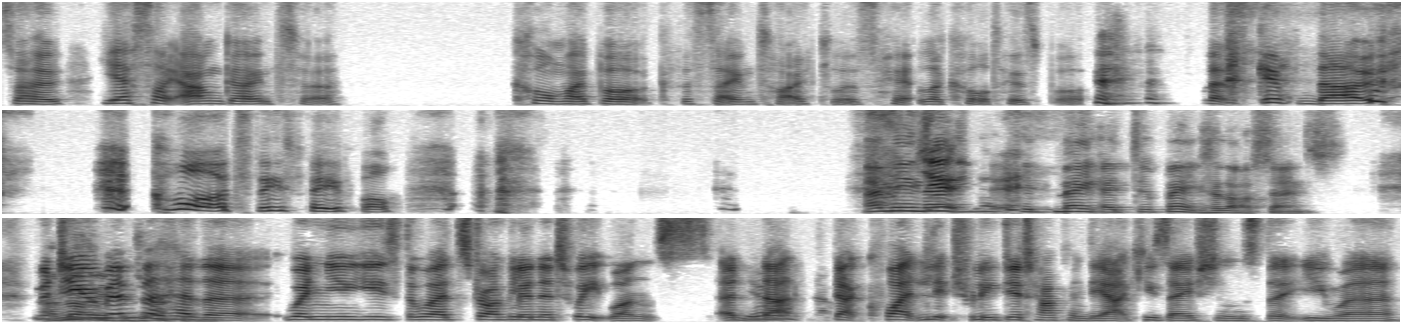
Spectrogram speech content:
So, yes, I am going to call my book the same title as Hitler called his book. Let's give no quarter to these people. I mean, that, you- it, make, it, it makes a lot of sense. But I'm do you remember. Heather when you used the word struggle in a tweet once, and Yeah. that that quite literally did happen? The accusations that you were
